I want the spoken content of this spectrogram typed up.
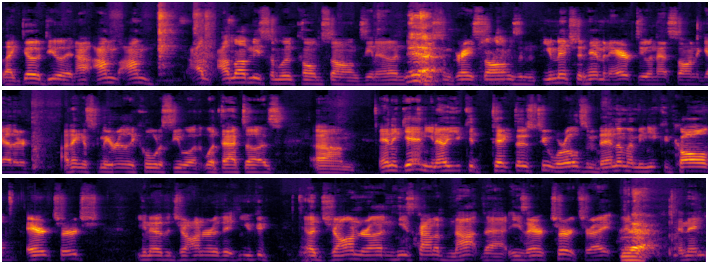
like go do it. And I, I'm I'm I, I love me some Luke Combs songs, you know, and Yeah. there's some great songs. And you mentioned him and Eric doing that song together. I think it's gonna be really cool to see what what that does. Um, and again, you know, you could take those two worlds and bend them. I mean, you could call Eric Church, you know, the genre that you could a genre, and he's kind of not that. He's Eric Church, right? Yeah. And then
